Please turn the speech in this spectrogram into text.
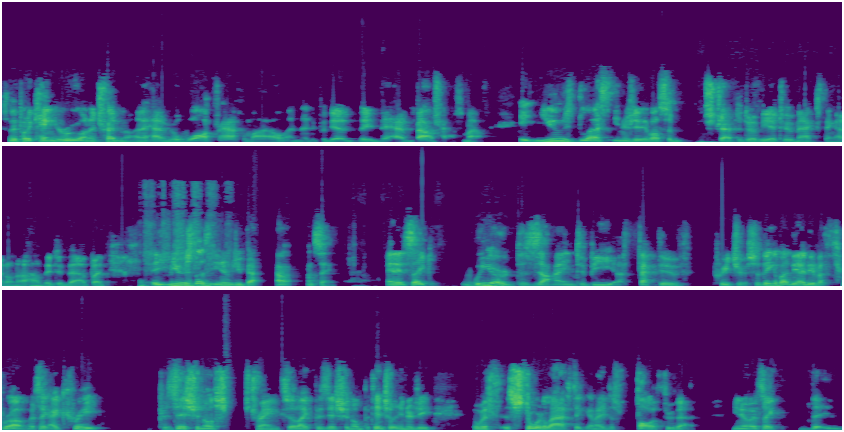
so they put a kangaroo on a treadmill and they had him go walk for half a mile and then they put the, they, they had him bounce for half a mile it used less energy. They've also strapped it to a VO2 max thing. I don't know how they did that, but it used less energy bouncing. And it's like we are designed to be effective So think about the idea of a throw. It's like I create positional strength, so like positional potential energy with stored elastic, and I just follow through that. You know, it's like the,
